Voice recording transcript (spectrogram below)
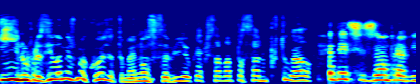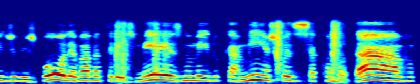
E no Brasil a mesma coisa, também não sabia o que é que estava a passar no Portugal. A decisão para vir de Lisboa levava três meses, no meio do caminho as coisas se acomodavam,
